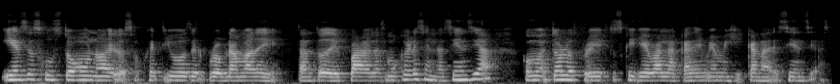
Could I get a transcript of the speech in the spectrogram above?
y ese es justo uno de los objetivos del programa de tanto de para las mujeres en la ciencia como de todos los proyectos que lleva la Academia Mexicana de Ciencias.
